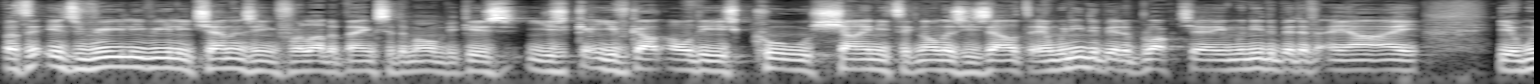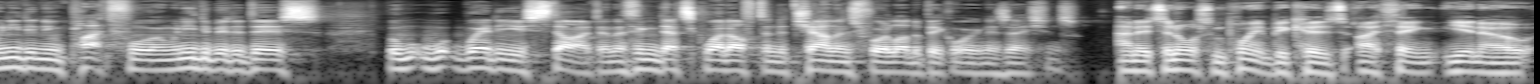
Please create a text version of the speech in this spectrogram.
But it's really really challenging for a lot of banks at the moment because you've got all these cool shiny technologies out there, and we need a bit of blockchain, we need a bit of AI, know, we need a new platform, we need a bit of this but where do you start? And I think that's quite often the challenge for a lot of big organizations. And it's an awesome point because I think, you know,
